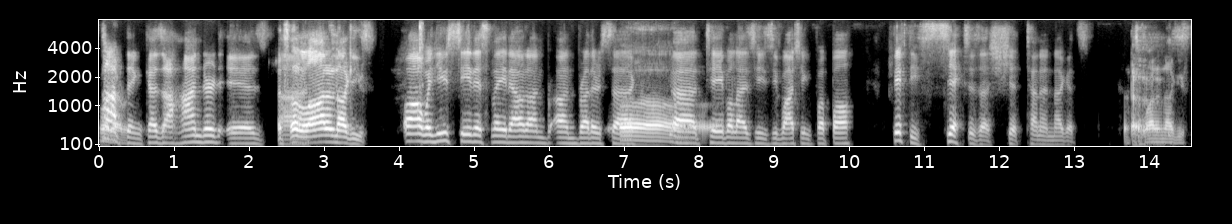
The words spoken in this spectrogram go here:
Whatever. something because a hundred is That's uh, a lot of nuggies. Oh, when you see this laid out on on brother's uh, Oh. uh, table as he's watching football, fifty six is a shit ton of nuggets. That's a lot of nuggies.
